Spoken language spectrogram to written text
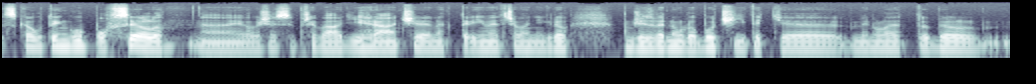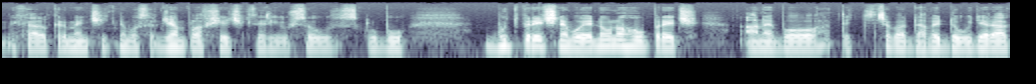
scoutingu posil, eh, jo, že se převádí hráče, na kterými třeba někdo může zvednout do bočí. Teď eh, minule to byl Michal Krmenčík nebo Srdžan Plavšič, kteří už jsou z klubu buď pryč nebo jednou nohou pryč, anebo teď třeba David Douděra,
